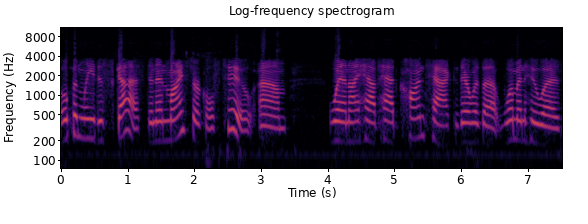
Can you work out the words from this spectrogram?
openly discussed, and in my circles too. Um, when I have had contact, there was a woman who was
